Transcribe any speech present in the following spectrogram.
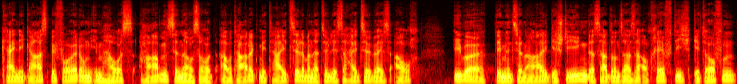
keine Gasbefeuerung im Haus haben, sind aus autark mit Heizöl, aber natürlich ist der Heizölpreis auch überdimensional gestiegen. Das hat uns also auch heftig getroffen.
